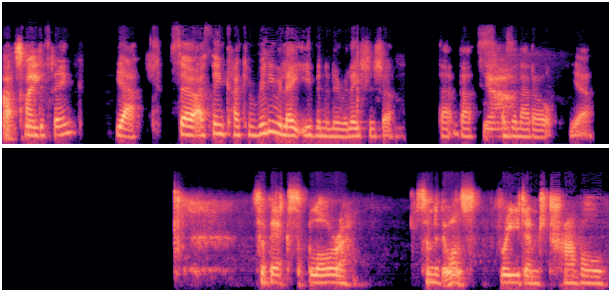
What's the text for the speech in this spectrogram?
that That's kind me. of thing. Yeah. So I think I can really relate even in a relationship. That that's Yeah. as an adult. Yeah. So the explorer, somebody that wants freedom to travel,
